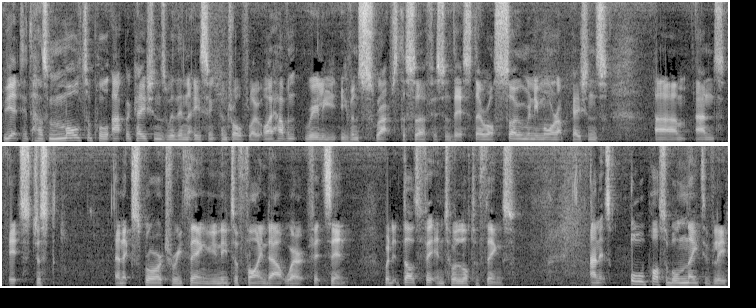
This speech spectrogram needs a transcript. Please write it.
yet it has multiple applications within async control flow. I haven't really even scratched the surface of this. There are so many more applications, um, and it's just an exploratory thing. You need to find out where it fits in, but it does fit into a lot of things. And it's all possible natively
